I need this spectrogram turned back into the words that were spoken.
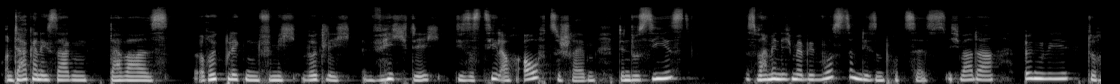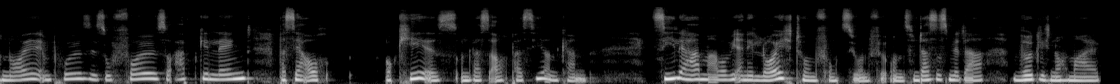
Und da kann ich sagen, da war es rückblickend für mich wirklich wichtig, dieses Ziel auch aufzuschreiben. Denn du siehst, das war mir nicht mehr bewusst in diesem Prozess. Ich war da irgendwie durch neue Impulse so voll, so abgelenkt, was ja auch okay ist und was auch passieren kann. Ziele haben aber wie eine Leuchtturmfunktion für uns und das ist mir da wirklich nochmal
